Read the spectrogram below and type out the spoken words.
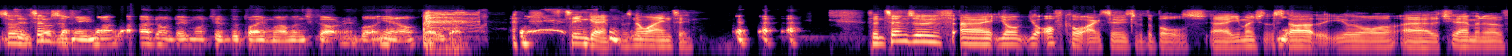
So in terms of, I mean, I, I, don't do much of the playing well and scoring, but you know, there you go. it's a team game. There's no I in team. So in terms of uh, your your off court activities with the Bulls, uh, you mentioned at the start that you're uh, the chairman of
